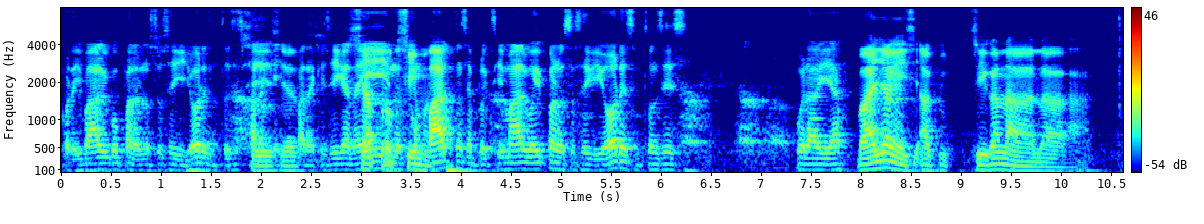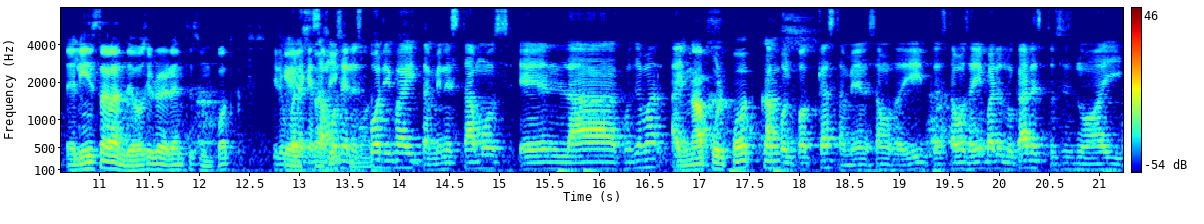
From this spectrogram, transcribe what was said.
Por ahí va algo para nuestros seguidores. Entonces, para, Sí, que, para que sigan Se ahí, nos compartan, se aproxima algo ahí para nuestros seguidores. Entonces, por ahí ya. Vayan y sigan la, la, el Instagram de Dos Irreverentes, un podcast. Y recuerden que estamos en Spotify, también estamos en la. ¿Cómo se llama? En. Apple Podcast. Apple Podcast también estamos ahí. Entonces, estamos ahí en varios lugares. Entonces, no hay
